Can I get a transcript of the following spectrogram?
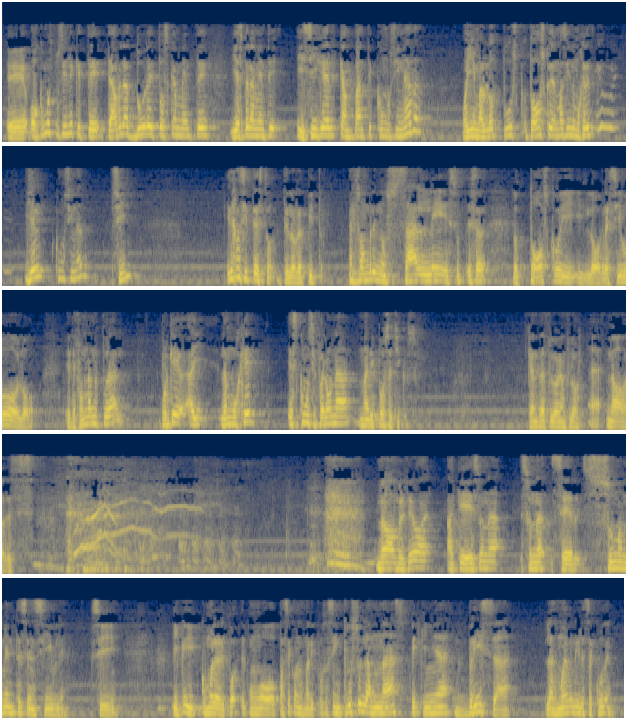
Eh, o cómo es posible que te, te habla dura y toscamente y ásperamente y sigue el campante como si nada. Oye, me habló tosco y demás y la mujer, y él como si nada. ¿Sí? Y déjame decirte esto, te lo repito. El hombre nos sale eso, esa, lo tosco y, lo agresivo lo, eh, de forma natural. Porque hay, la mujer es como si fuera una mariposa, chicos. Que anda de flor en flor. Eh, no, es... no, me refiero a, que es una, es una ser sumamente sensible, ¿sí? Y, como, como pasa con las mariposas, incluso la más pequeña brisa las mueven y las sacuden.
